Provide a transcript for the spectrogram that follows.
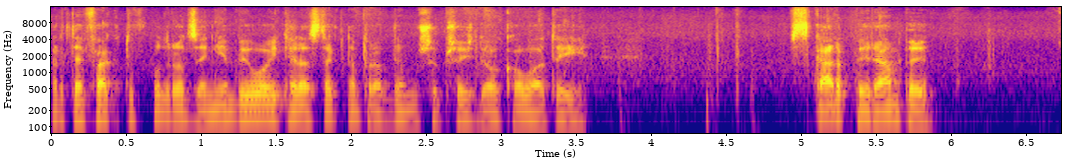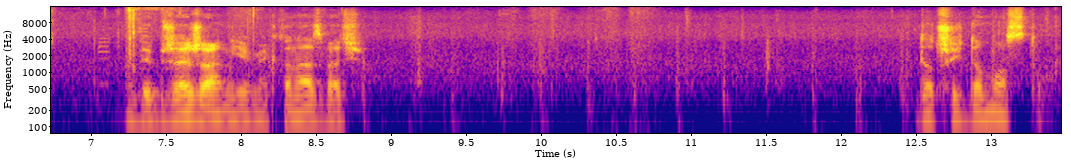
Artefaktów po drodze nie było i teraz tak naprawdę muszę przejść dookoła tej skarpy, rampy, wybrzeża, nie wiem jak to nazwać. Dotrzeć do mostu.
